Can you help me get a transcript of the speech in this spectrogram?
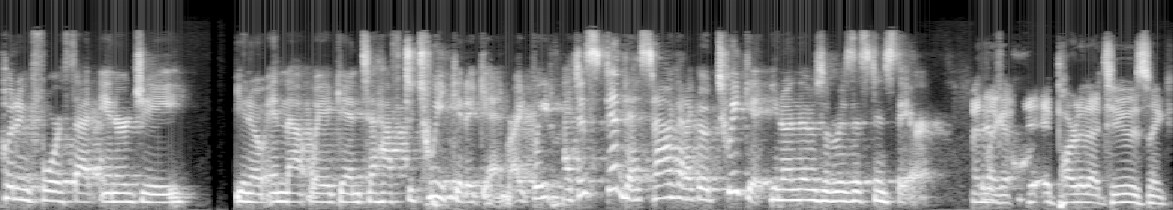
putting forth that energy, you know, in that way again to have to tweak it again, right? Wait, I just did this. Now I got to go tweak it, you know, and there was a resistance there. And but like a, a, part of that too is like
